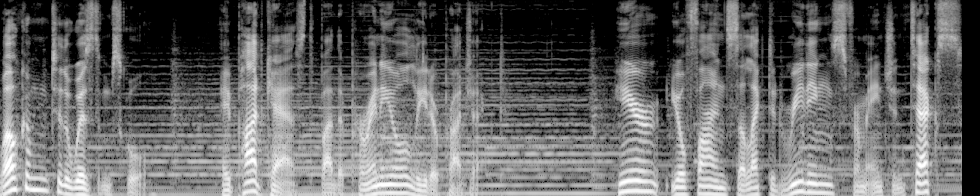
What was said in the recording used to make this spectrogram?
Welcome to the Wisdom School, a podcast by the Perennial Leader Project. Here you'll find selected readings from ancient texts,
